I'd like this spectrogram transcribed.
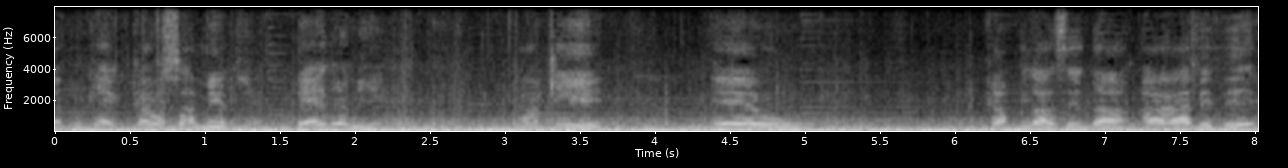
É porque é calçamento. Pedra mesmo. Aqui é o campo de lazer da AABB.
